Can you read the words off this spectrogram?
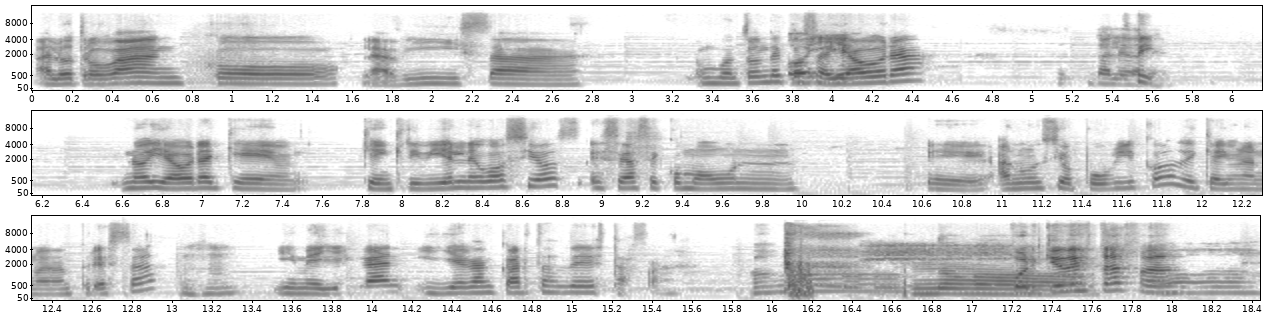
al otro banco, la visa, un montón de cosas. y ahora... Dale, dale. No, y ahora que, que inscribí el negocio, se hace como un, eh, anuncio público de que hay una nueva empresa y me llegan y llegan cartas de estafa. Oh. no. ¿Por qué de estafa? Oh.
